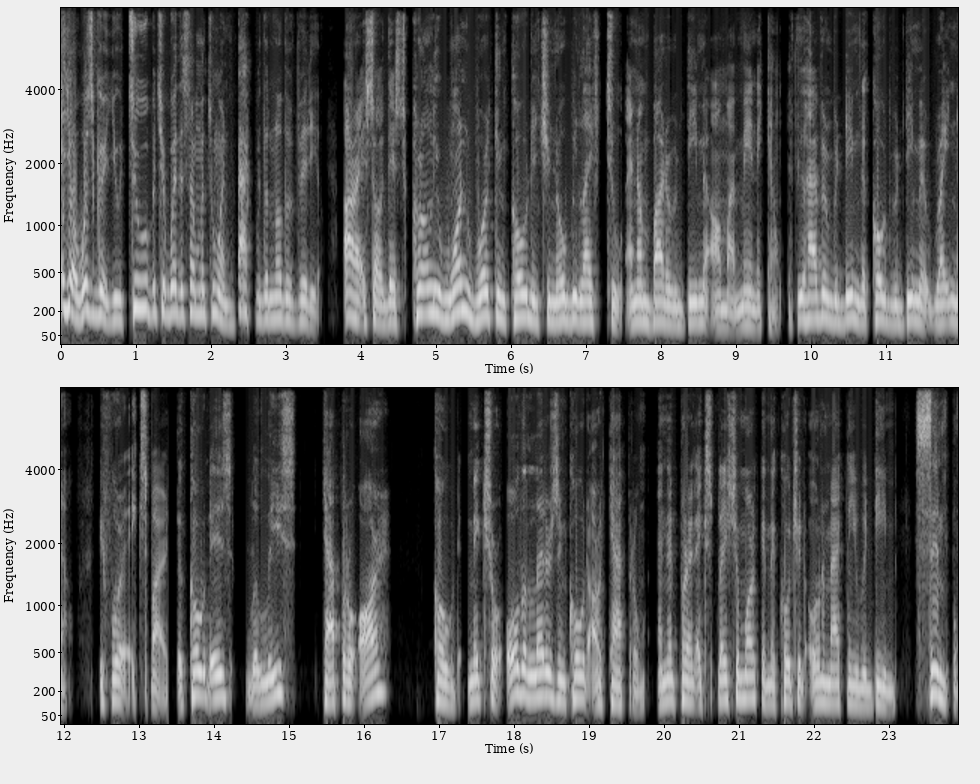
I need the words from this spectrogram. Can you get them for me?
Hey yo, what's good YouTube? It's your boy the Salehm121 back with another video. Alright, so there's currently one working code in Shinobi Life 2 and I'm about to redeem it on my main account. If you haven't redeemed the code, redeem it right now before it expires. The code is release capital R code. Make sure all the letters in code are capital and then put an exclamation mark and the code should automatically redeem. Simple.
